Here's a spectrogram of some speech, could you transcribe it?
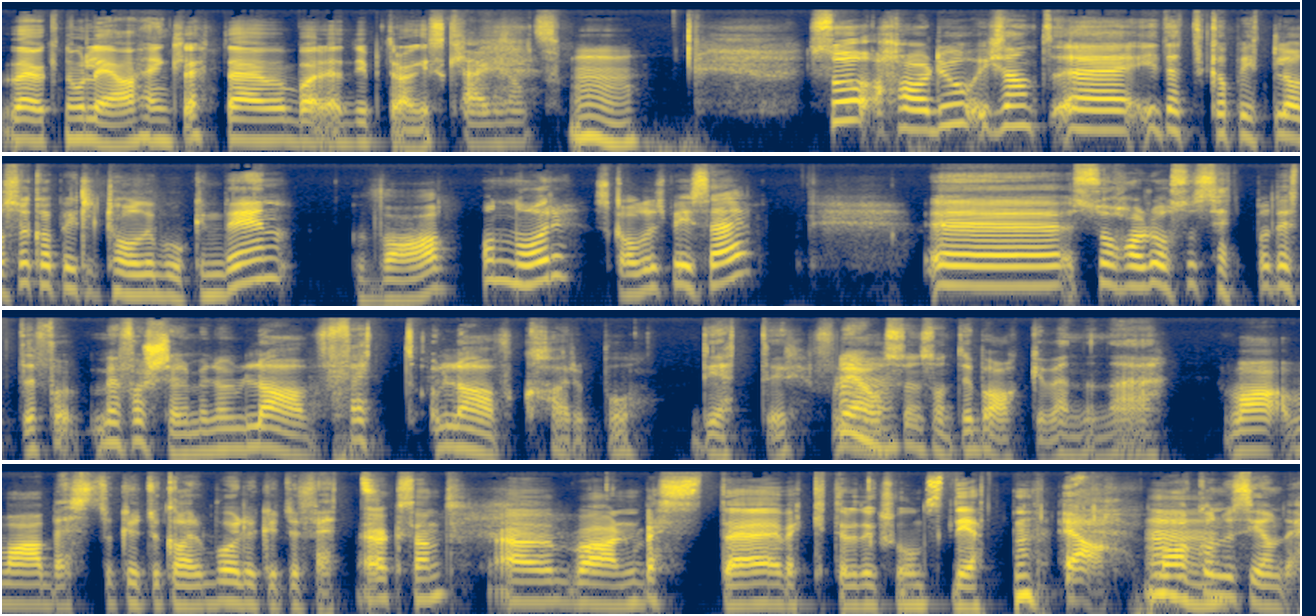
det er jo ikke noe å le av, egentlig. Det er jo bare dypt tragisk. Ja, ikke sant? Mm. Så har du jo, ikke sant, eh, i dette kapittelet også, kapittel 12 i boken din, hva og når skal du spise? Eh, Så har du også sett på dette med forskjellen mellom lavfett og lavkarbodietter, for det er Mm. også en sånn tilbakevendende hva, hva er best, å kutte karbo eller kutte fett? Ja, ikke sant? Hva er den beste vektreduksjonsdietten? Ja, hva Mm. kan du si om det?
